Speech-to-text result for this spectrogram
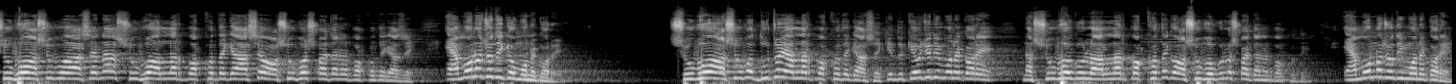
শুভ অশুভ আসে না, শুভ আল্লাহর পক্ষ থেকে আসে, অশুভ শয়তানের পক্ষ থেকে আসে। এমনও যদি কেউ মনে করে, শুভ, অশুভ দুটোই আল্লাহর পক্ষ থেকে আসে, কিন্তু কেউ যদি মনে করে, না, শুভগুলো আল্লাহর পক্ষ থেকে, অশুভগুলো শয়তানের পক্ষ থেকে। এমনও যদি মনে করে,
